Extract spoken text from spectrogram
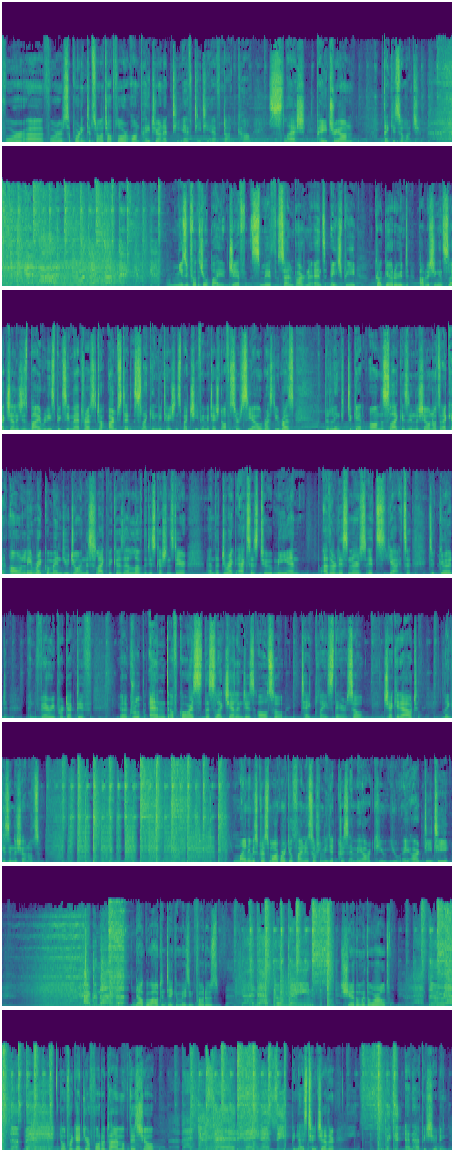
for uh, for supporting tips from the top floor on Patreon at tftf.com slash Patreon. Thank you so much. Music for the show by Jeff Smith, silent partner, and HP Kagerud. Publishing and Slack challenges by Release Pixie, Matt Rassiter, Armstead. Slack invitations by Chief Invitation Officer, CIO Rusty Russ. The link to get on the Slack is in the show notes, and I can only recommend you join the Slack because I love the discussions there and the direct access to me and other listeners. It's yeah, it's a it's a good and very productive uh, group, and of course, the Slack challenges also take place there. So check it out. Link is in the show notes. My name is Chris Marquardt. You'll find me on social media at Chris M A R Q U A R D T. Now go out and take amazing photos, shine after rain, share them with the world. after after pain. Don't forget your photo time of this show. That you said it ain't as easy. Be nice to each other and happy shooting.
